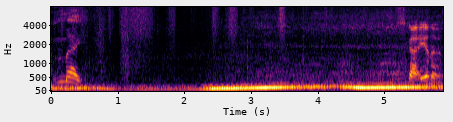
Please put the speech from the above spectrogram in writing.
Mate. Scatty, isn't it?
